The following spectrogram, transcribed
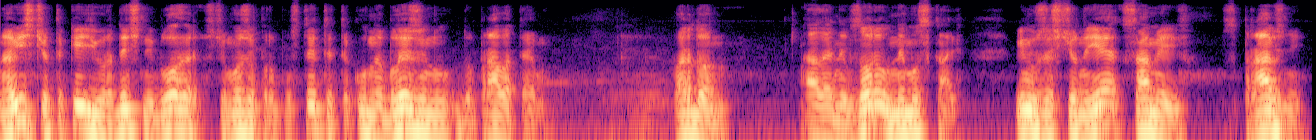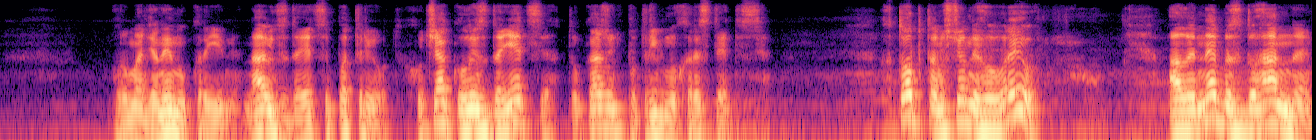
Навіщо такий юридичний блогер, що може пропустити таку наближену до права тему? Пардон, але Невзоров не москаль. Він уже що не є самий справжній громадянин України, навіть здається патріот. Хоча, коли здається, то кажуть, потрібно хреститися. Хто б там що не говорив, але не бездоганне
